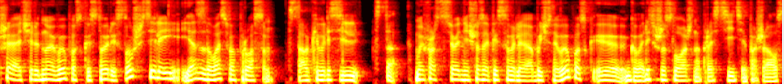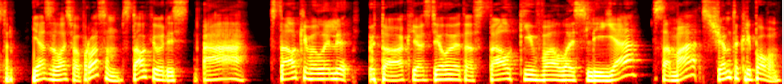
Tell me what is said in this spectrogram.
Слушая очередной выпуск истории слушателей, я задалась вопросом, сталкивались ли... ста- Мы просто сегодня еще записывали обычный выпуск, и говорить уже сложно, простите, пожалуйста. Я задалась вопросом, сталкивались... А, Сталкивала ли... Так, я сделаю это. Сталкивалась ли я Сама с чем-то криповым?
